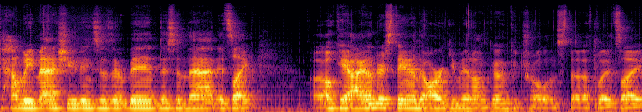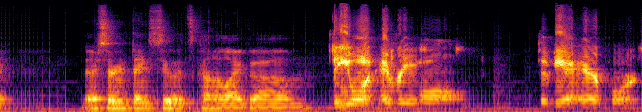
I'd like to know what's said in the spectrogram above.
how many mass shootings has there been? This and that. It's like, okay, I understand the argument on gun control and stuff, but it's like, there's certain things too. It's kind of like, um, So you want every mall to be an airport,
